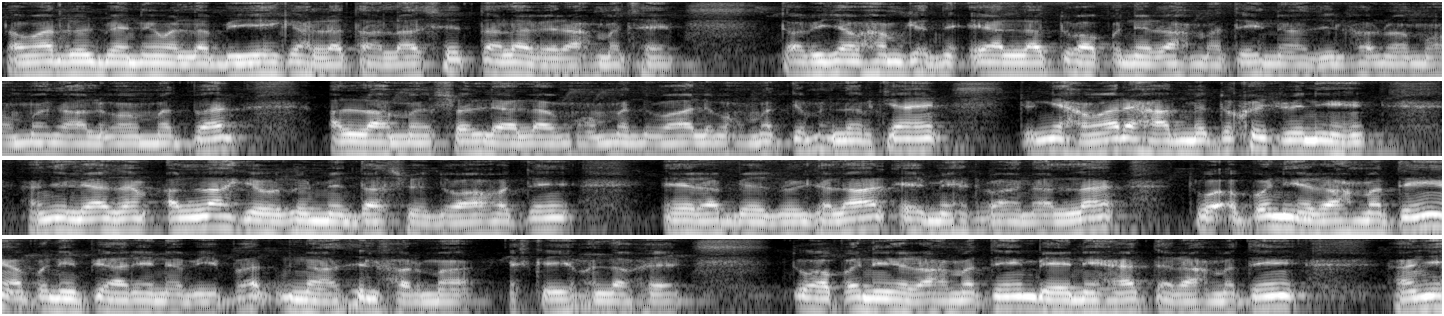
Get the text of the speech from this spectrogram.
تو ہمارا درود بہنے والا بھی مطلب یہ ہے کہ اللہ تعالیٰ سے طلب رحمت ہے۔ تو ابھی جب ہم کہتے ہیں، اے اللہ، تو اپنے رحمت نازل فرما، محمد عال محمد پر۔ اللہ صلی اللہ محمد وال محمد کے مطلب کیا ہے؟ کیونکہ ہمارے ہاتھ میں تو کچھ بھی نہیں ہے۔ ہاں جی لہٰذا ہم اللہ کے حضور میں دس دسویں دعا ہوتے ہیں۔ اے رب الجلال اے مہربان اللہ، تو اپنی رحمتیں، اپنی پیارے نبی پر نازل فرما۔ اس کا یہ مطلب ہے، تو اپنی رحمتیں، بے نہایت رحمتیں ہاں جی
